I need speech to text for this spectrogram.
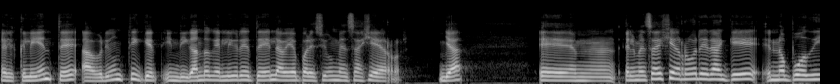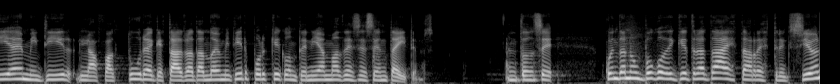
El cliente abrió un ticket indicando que en LibreT le había aparecido un mensaje de error, ¿ya? Em, el mensaje de error era que no podía emitir la factura que estaba tratando de emitir porque contenía más de 60 ítems. Entonces, cuéntanos un poco de qué trata esta restricción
